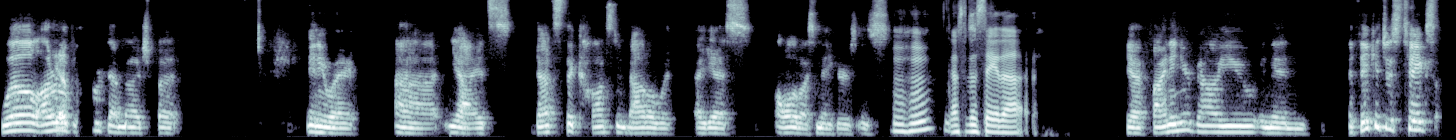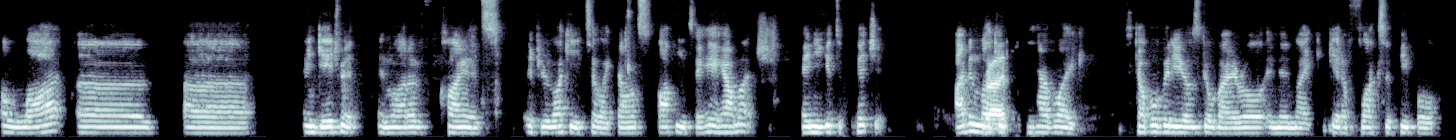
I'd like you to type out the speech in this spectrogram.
well, I don't yep. know if it's worth that much, but anyway, uh, yeah, it's that's the constant battle with I guess all of us makers is. Mm-hmm. I was gonna say that. Yeah, finding your value and then I think it just takes a lot of uh, engagement and a lot of clients, if you're lucky, to like bounce off you and say, hey, how much? And you get to pitch it. I've been lucky right. to have like a couple videos go viral and then like get a flux of people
